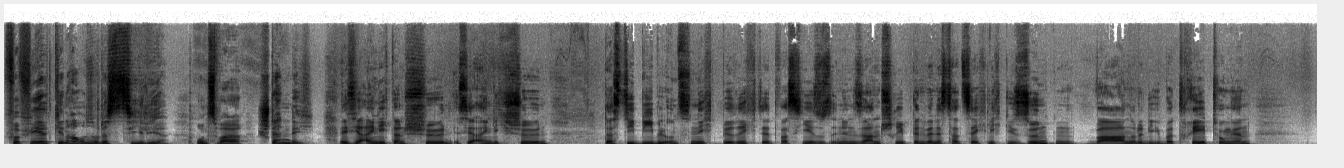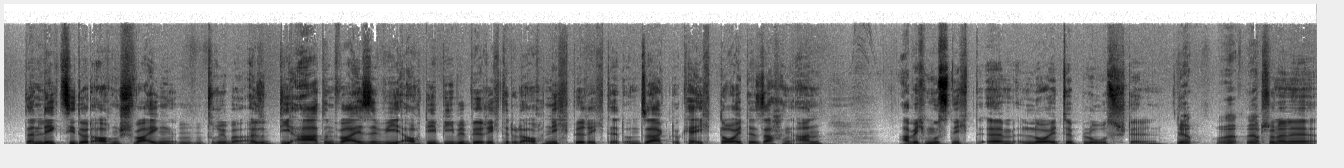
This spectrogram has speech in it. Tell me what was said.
verfehlt genauso das Ziel hier. Und zwar ständig. Ist ja eigentlich dann schön, ist ja eigentlich schön, dass die Bibel uns nicht berichtet, was Jesus in den Sand schrieb. Denn wenn es tatsächlich die Sünden waren oder die Übertretungen, dann legt sie dort auch ein Schweigen mhm. drüber. Also die Art und Weise, wie auch die Bibel berichtet oder auch nicht berichtet und sagt, okay, ich deute Sachen an, aber ich muss nicht ähm, Leute bloßstellen. Ja, ja, ja. Hat schon eine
